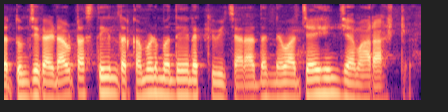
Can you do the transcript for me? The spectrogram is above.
तर तुमचे काही डाऊट असतील तर कमेंटमध्ये नक्की विचारा. धन्यवाद. जय हिंद जय महाराष्ट्र.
